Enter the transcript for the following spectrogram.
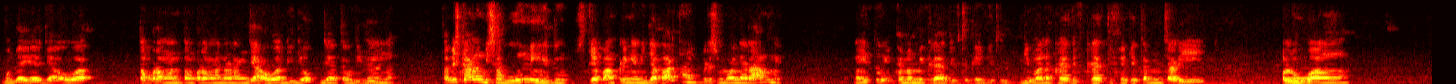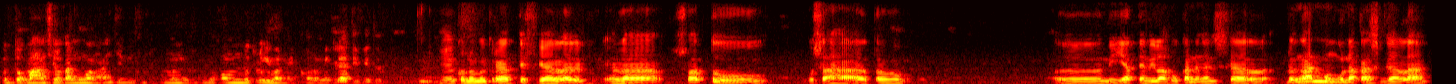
budaya Jawa tongkrongan-tongkrongan orang Jawa di Jogja atau di mana tapi sekarang bisa booming gitu. Setiap angkringan di Jakarta hampir semuanya rame nah itu ekonomi kreatif tuh kayak gitu. Gimana kreatif kreatifnya kita mencari peluang untuk menghasilkan uang aja gitu. Menurut menurut lu gimana ekonomi kreatif itu? Ya, ekonomi kreatif ialah ialah suatu usaha atau eh, niat yang dilakukan dengan segala, dengan menggunakan segala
